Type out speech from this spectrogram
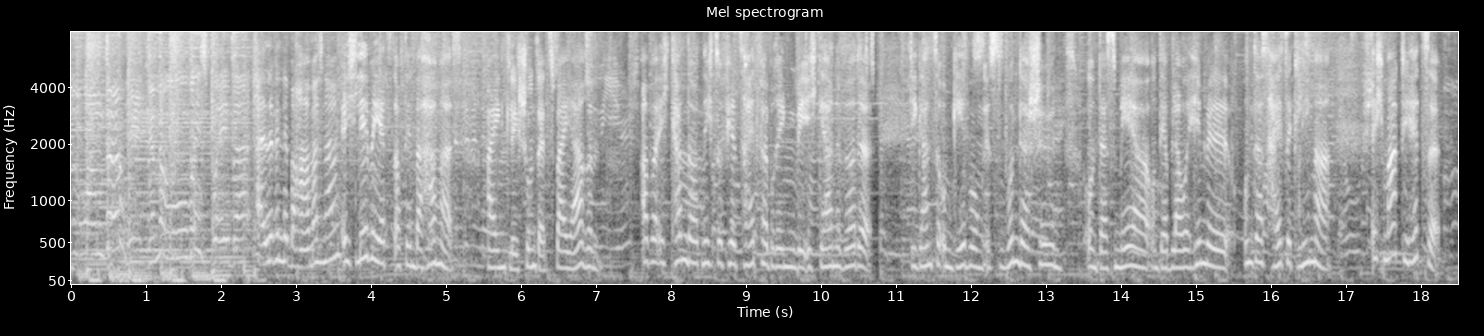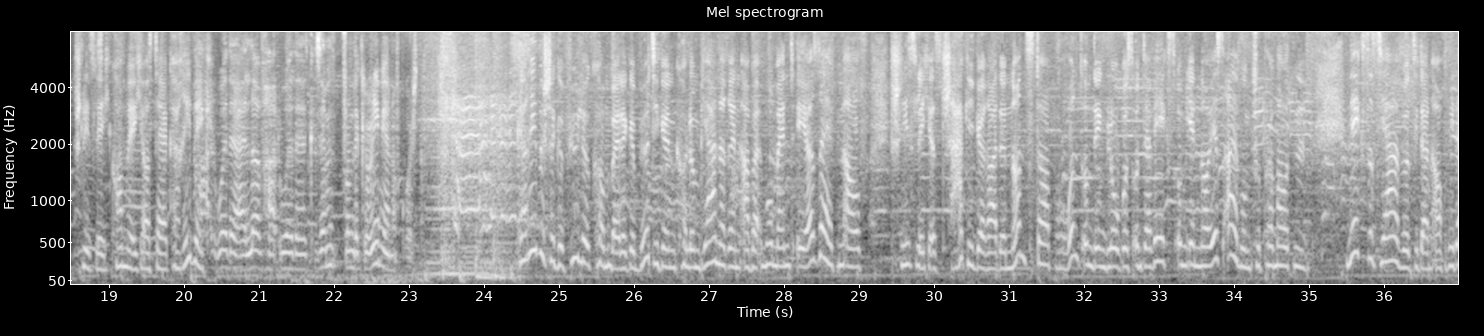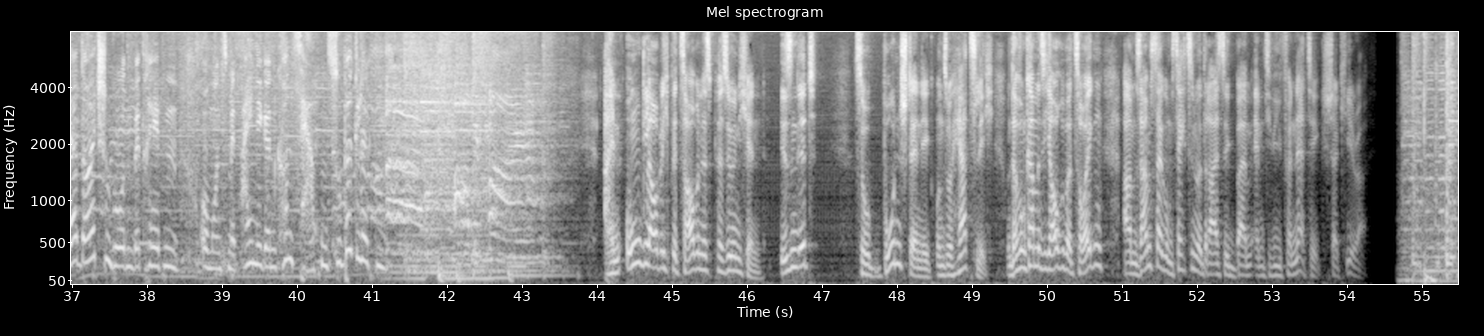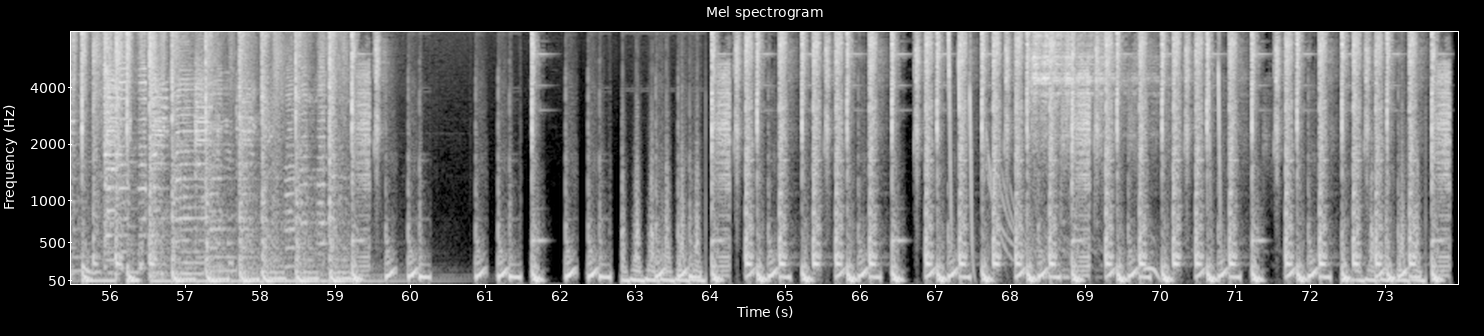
Ich lebe jetzt auf den Bahamas, eigentlich schon seit zwei Jahren. Aber ich kann dort nicht so viel Zeit verbringen, wie ich gerne würde. Die ganze Umgebung ist wunderschön und das Meer und der blaue Himmel und das heiße Klima. Ich mag die Hitze. Schließlich komme ich aus der Karibik. Karibische Gefühle kommen bei der gebürtigen Kolumbianerin aber im Moment eher selten auf. Schließlich ist Shaki gerade nonstop rund um den Globus unterwegs, um ihr neues Album zu promoten. Nächstes Jahr wird sie dann auch wieder deutschen Boden betreten, um uns mit einigen Konzerten zu beglücken. Ein unglaublich bezauberndes Persönchen, isn't it? So bodenständig und so herzlich. Und davon kann man sich auch überzeugen am Samstag um 16.30 Uhr beim MTV Fanatic Shakira.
